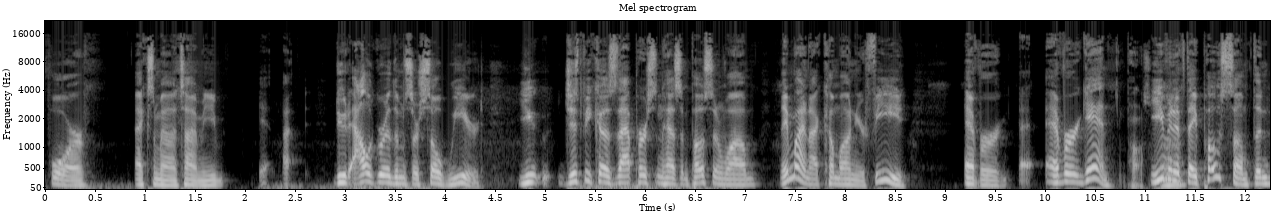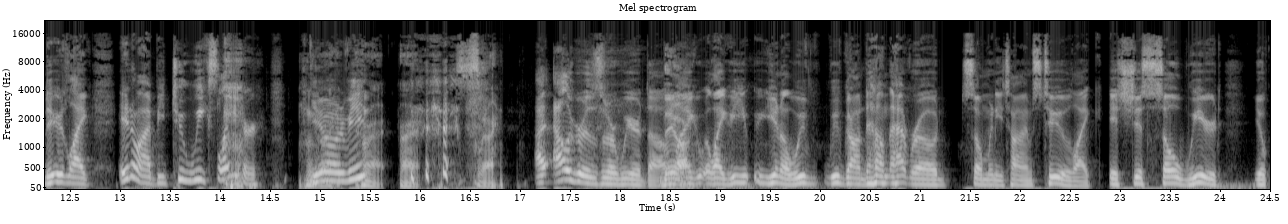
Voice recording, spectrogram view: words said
for X amount of time. You, I- dude, algorithms are so weird. You just because that person hasn't posted in a while, they might not come on your feed ever ever again. Even if uh-huh. they post something, dude, like it might be two weeks later. You know what I mean? Right, right, right. I, algorithms are weird though. They are. like like you, you know we've we've gone down that road so many times too. Like it's just so weird. You'll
